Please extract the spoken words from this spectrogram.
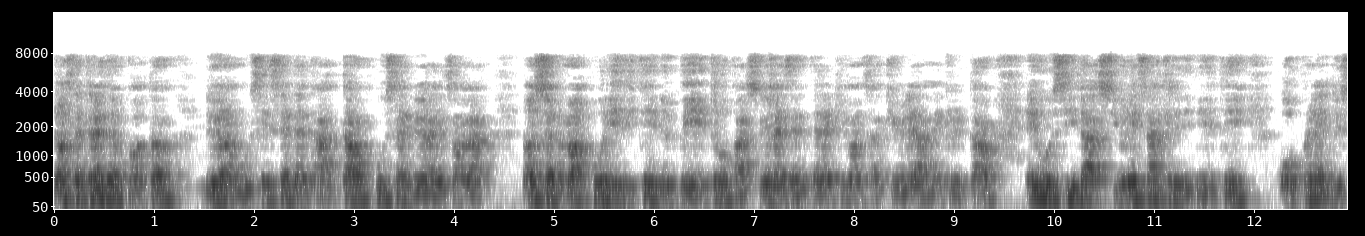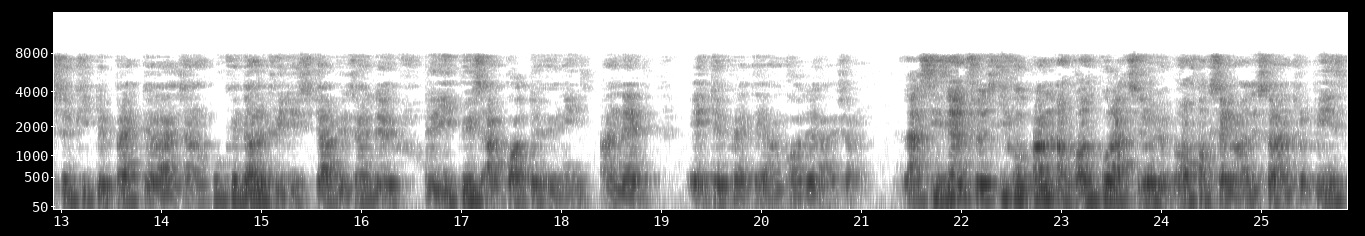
Donc c'est très important de rembourser ces dettes à temps pour ces deux raisons-là. Non seulement pour éviter de payer trop parce que les intérêts qui vont s'accumuler avec le temps et aussi d'assurer sa crédibilité auprès de ceux qui te prêtent de l'argent pour que dans le futur, si tu as besoin d'eux, ils puissent encore te venir en aide et te prêter encore de l'argent. La sixième chose qu'il faut prendre en compte pour assurer le bon fonctionnement de son entreprise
